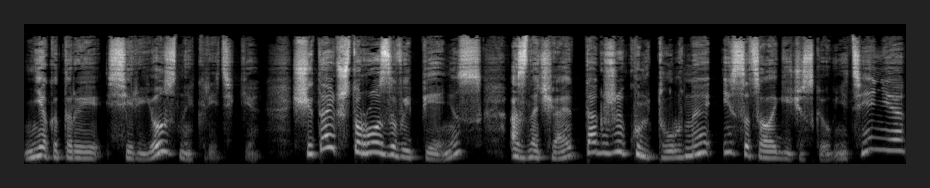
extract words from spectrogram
некоторые серьезные критики считают, что розовый пенис означает также культурное и социологическое угнетение,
